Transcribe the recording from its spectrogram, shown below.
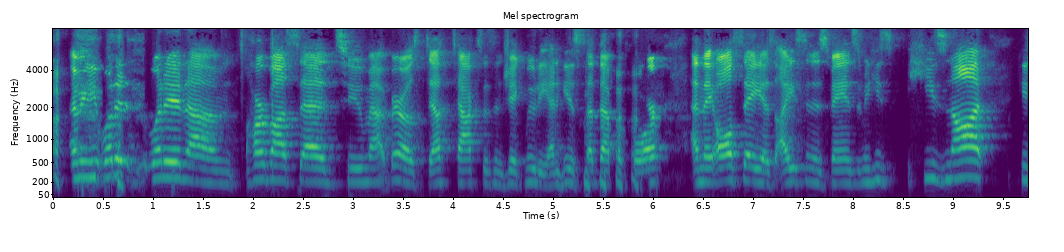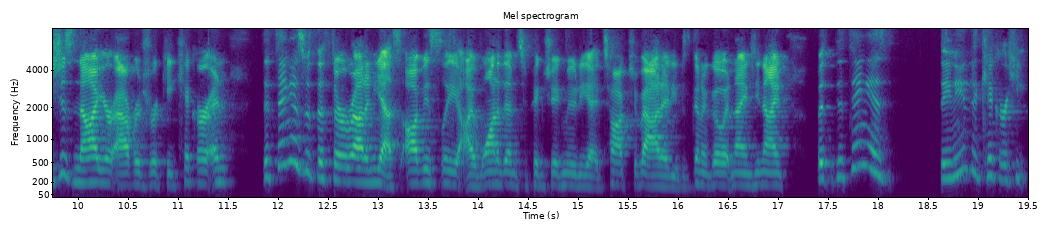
I mean, what did what did um, Harbaugh said to Matt Barrows? Death, taxes, and Jake Moody, and he has said that before. and they all say he has ice in his veins. I mean, he's he's not. He's just not your average rookie kicker. And the thing is with the third round, and yes, obviously, I wanted them to pick Jake Moody. I talked about it. He was going to go at 99. But the thing is, they needed a kicker. He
